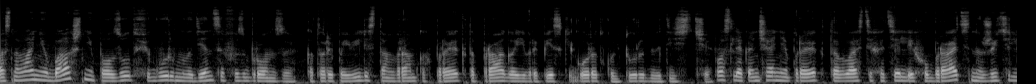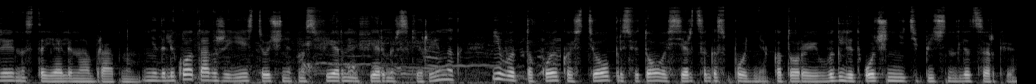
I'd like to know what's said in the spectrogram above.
По основанию башни ползут фигуры младенцев из бронзы, которые появились там в рамках проекта «Прага. Европейский город культуры-2000». После окончания проекта власти хотели их убрать, но жители настояли на обратном. Недалеко также есть очень атмосферный фермерский рынок и вот такой костел Пресвятого Сердца Господня, который выглядит очень нетипично для церкви.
